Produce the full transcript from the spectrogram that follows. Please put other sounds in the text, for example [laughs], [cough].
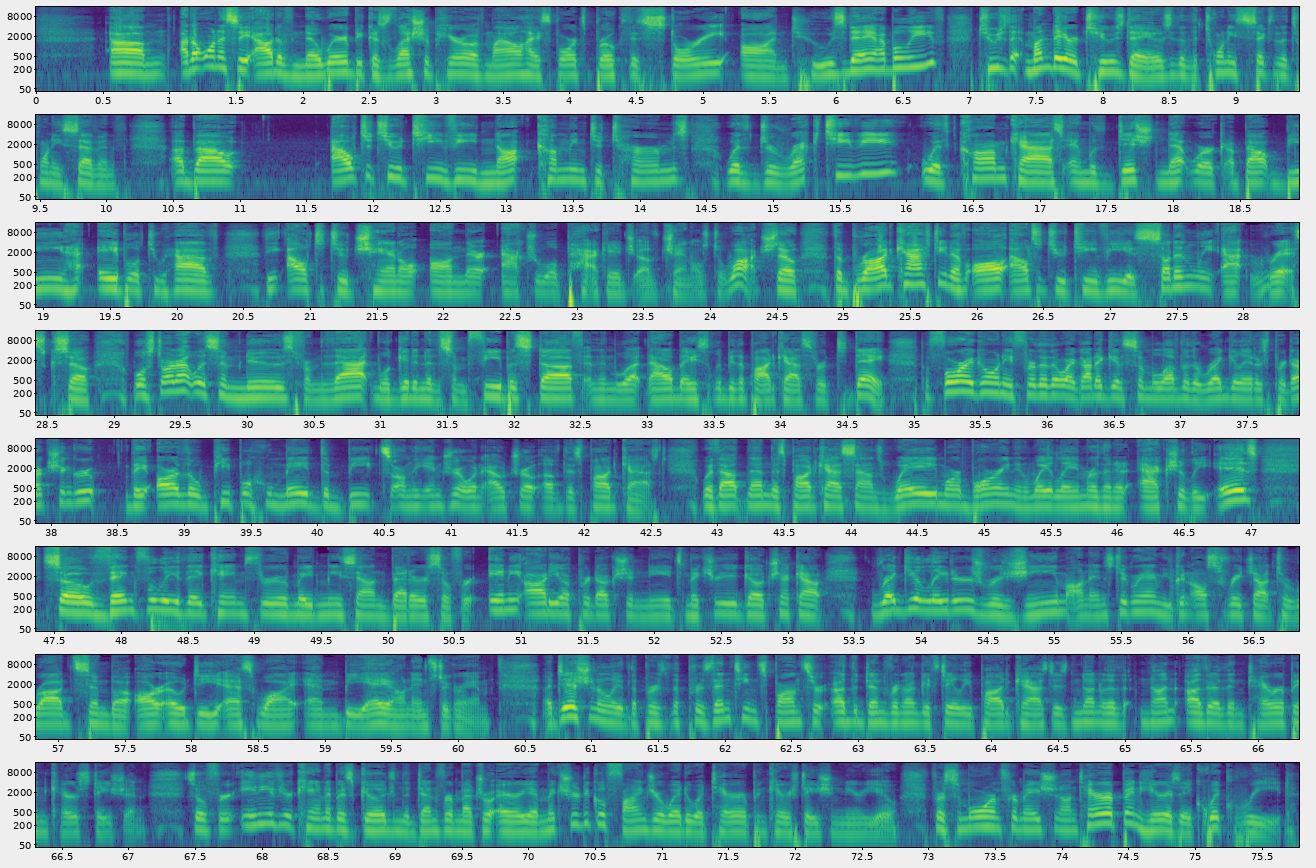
um, I don't want to say out of nowhere because Les Shapiro of Mile High Sports broke this story on Tuesday, I believe. Tuesday, Monday or Tuesday. It was either the 26th or the 27th about Altitude TV not coming to terms with DirecTV, with Comcast, and with Dish Network about being able to have the Altitude channel on their actual package of channels to watch. So the broadcasting of all Altitude TV is suddenly at risk. So we'll start out with some news from that. We'll get into some FIBA stuff, and then we'll, that'll basically be the podcast for today. Before I go any further, though, I got to give some love to the Regulators Production Group. They are the people who made the beats on the intro and outro of this podcast. Without them, this podcast sounds way more boring and way lamer than it actually is. So thankfully, they came through, made me sound better. So for any audio production needs, make sure you go check out Regulators Regime on Instagram. You can also reach out to Rod Symba, R O D S Y M B A on Instagram. Additionally, the, pre- the presenting sponsor of the Denver Nuggets Daily Podcast is none other, none other than Terrapin Care Station. So for any of your cannabis goods in the Denver metro area, make sure to go find your way to a Terrapin Care Station near you. For some more information on Terrapin, here is a quick read.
